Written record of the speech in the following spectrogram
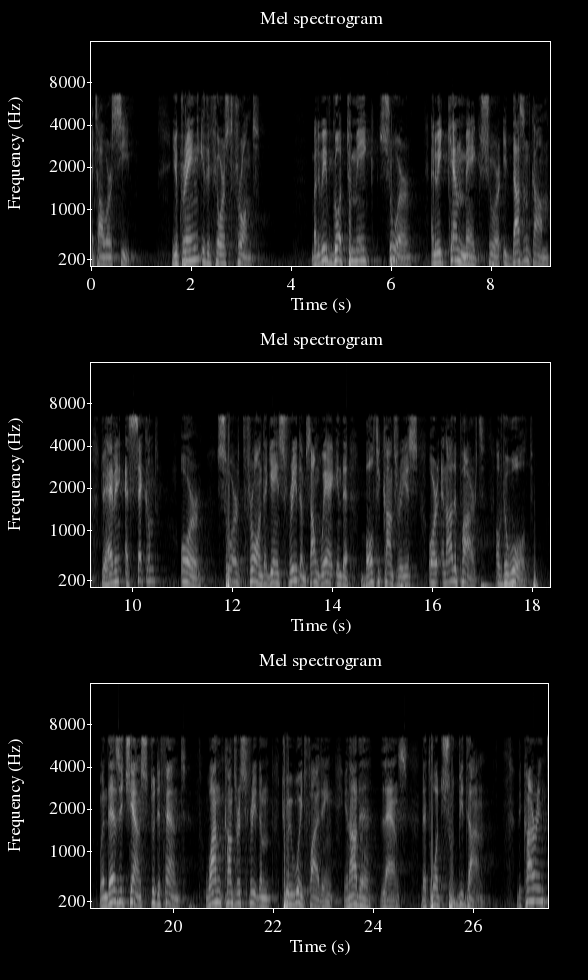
at our sea. Ukraine is the first front. But we've got to make sure, and we can make sure it doesn't come to having a second or third front against freedom somewhere in the Baltic countries or another part of the world when there's a chance to defend one country's freedom to avoid fighting in other lands. That what should be done. The current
